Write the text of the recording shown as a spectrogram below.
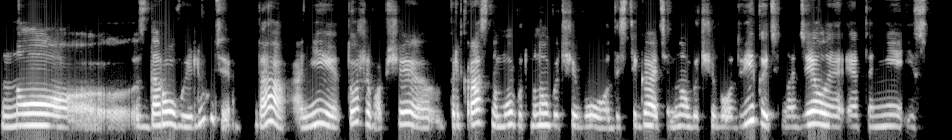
но здоровые люди, да, они тоже вообще прекрасно могут много чего достигать и много чего двигать, но делая это не из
